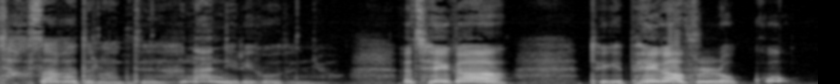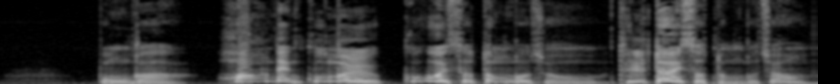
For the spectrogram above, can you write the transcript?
작사가들한테는 흔한 일이거든요. 제가 되게 배가 불렀고 뭔가 허황된 꿈을 꾸고 있었던 거죠. 들떠 있었던 거죠.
